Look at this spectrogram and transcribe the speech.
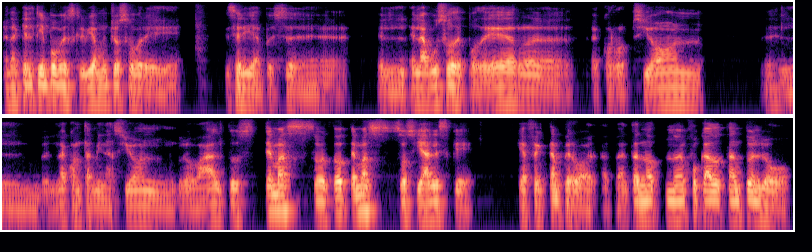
En aquel tiempo me escribía mucho sobre, ¿qué sería? Pues eh, el, abuso de poder, eh, la corrupción, la contaminación global, temas, sobre todo temas sociales que, afectan, pero al no, no enfocado tanto en lo,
